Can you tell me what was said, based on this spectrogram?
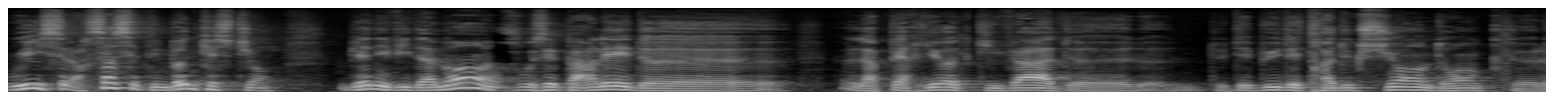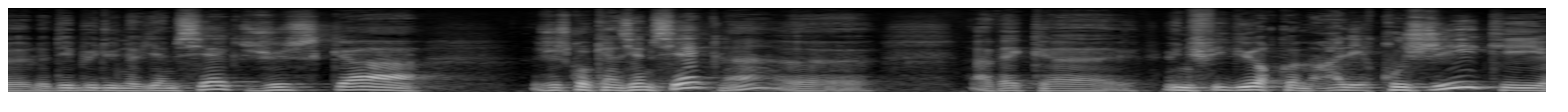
Oui, alors ça c'est une bonne question. Bien évidemment, je vous ai parlé de la période qui va du début des traductions, donc le, le début du 9e siècle, jusqu'à jusqu'au XVe siècle, hein, euh, avec euh, une figure comme Ali Kouji, qui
